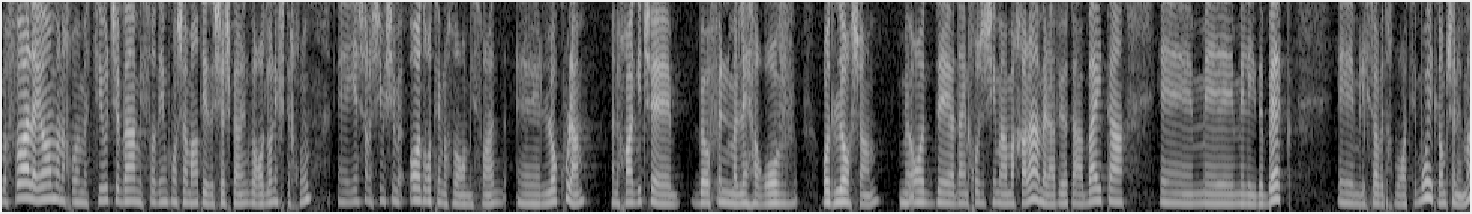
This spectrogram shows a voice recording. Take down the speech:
בפועל היום אנחנו במציאות שבה המשרדים, כמו שאמרתי, איזה שש פעמים כבר עוד לא נפתחו. אה, יש אנשים שמאוד רוצים לחזור למשרד, אה, לא כולם. אני יכולה להגיד שבאופן מלא הרוב עוד לא שם. מאוד uh, עדיין חוששים מהמחלה, מלהביא אותה הביתה, מלהידבק, מלנסוע בתחבורה ציבורית, לא משנה מה,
